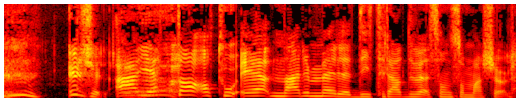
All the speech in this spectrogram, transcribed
Unnskyld. Jeg gjetter at hun er nærmere de 30, sånn som meg sjøl.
